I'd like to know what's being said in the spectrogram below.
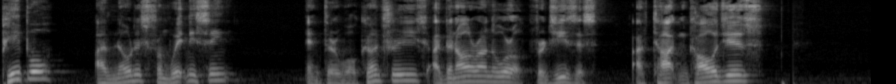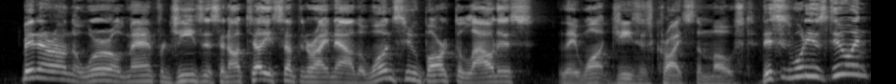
People I've noticed from witnessing in third world countries, I've been all around the world for Jesus. I've taught in colleges, been around the world, man, for Jesus. And I'll tell you something right now. The ones who bark the loudest they want Jesus Christ the most. This is what he was doing.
